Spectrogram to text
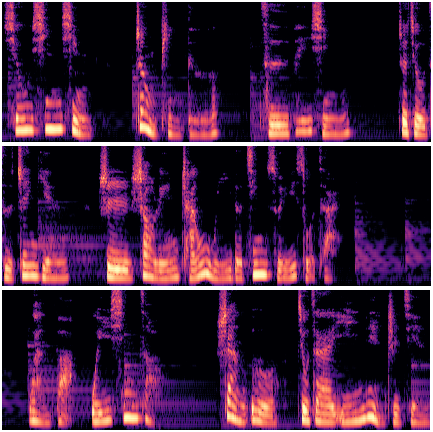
修心性，正品德，慈悲行。这九字真言是少林禅武艺的精髓所在。万法唯心造，善恶就在一念之间。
